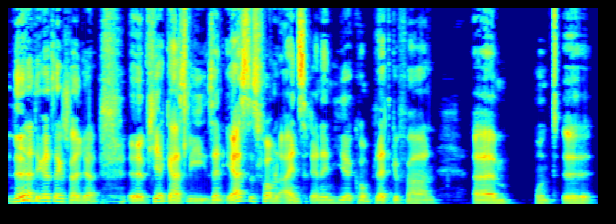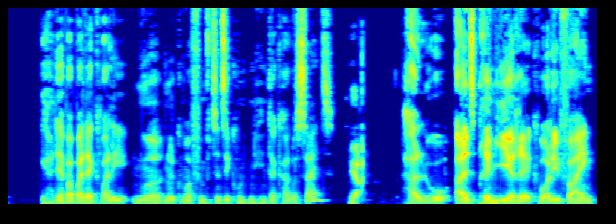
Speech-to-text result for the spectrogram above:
ne, hat dir ganz sehr gefallen, ja. Äh, Pierre Gasly, sein erstes Formel-1-Rennen hier komplett gefahren. Ähm, und äh, ja, der war bei der Quali nur 0,15 Sekunden hinter Carlos Sainz. Ja. Hallo, als Premiere, Qualifying,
